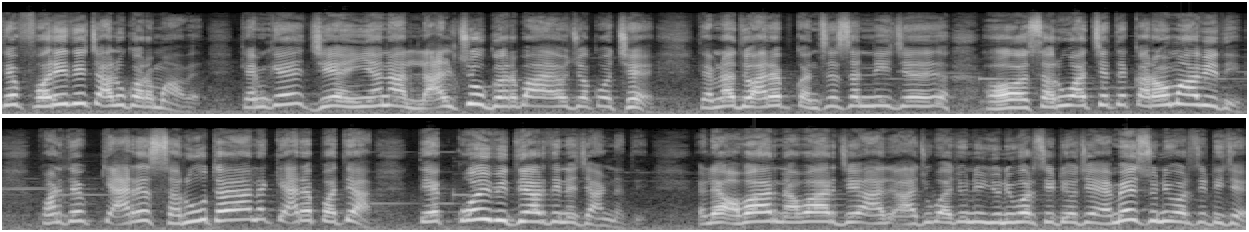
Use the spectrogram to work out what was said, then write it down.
તે ફરીથી ચાલુ કરવામાં આવે. કેમ કે જે અહીંયાના લાલચુ ગરબા આયોજકો છે, તેમના દ્વારા કન્સેશનની જે શરૂઆત છે તે કરવામાં આવી હતી. પણ તે ક્યારે શરૂ થયા અને ક્યારે પત્યા તે કોઈ વિદ્યાર્થીને જાણ નથી. એટલે અવારનવાર જે આજુબાજુની યુનિવર્સિટીઓ છે, એમએસ યુનિવર્સિટી છે,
